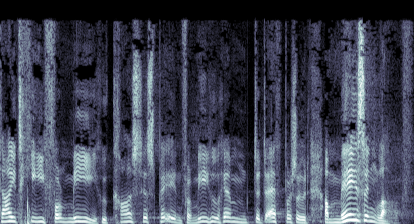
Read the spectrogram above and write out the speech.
Died he for me who caused his pain, for me who him to death pursued. Amazing love.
